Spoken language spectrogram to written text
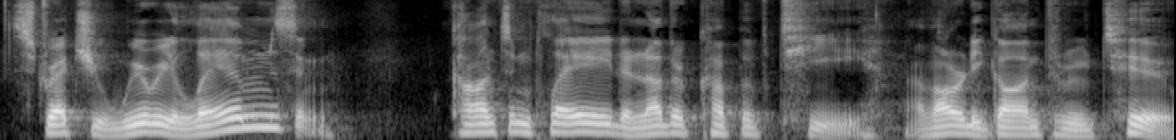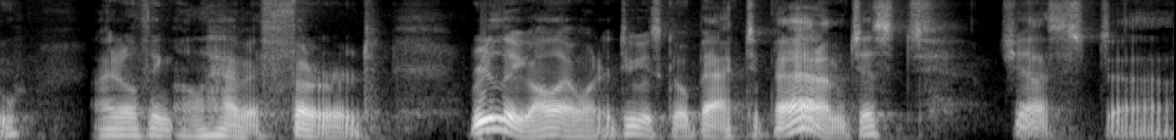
stretch your weary limbs and contemplate another cup of tea. I've already gone through two. I don't think I'll have a third. Really, all I want to do is go back to bed. I'm just, just, uh,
